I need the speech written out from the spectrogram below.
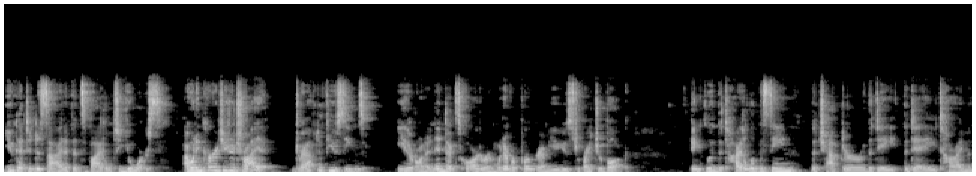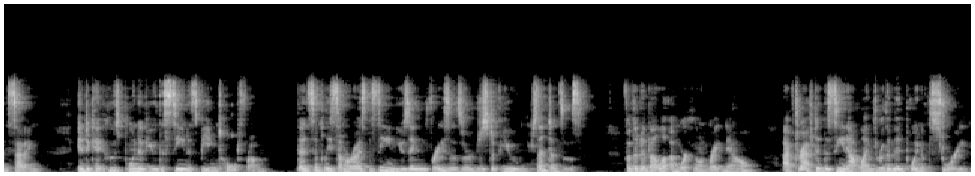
You get to decide if it's vital to yours. I would encourage you to try it. Draft a few scenes either on an index card or in whatever program you use to write your book. Include the title of the scene, the chapter, the date, the day, time, and setting. Indicate whose point of view the scene is being told from. Then simply summarize the scene using phrases or just a few sentences. For the novella I'm working on right now, I've drafted the scene outline through the midpoint of the story.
